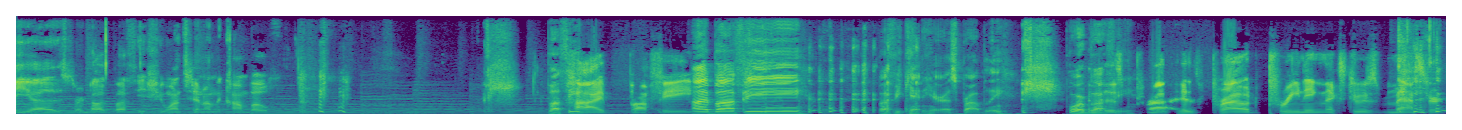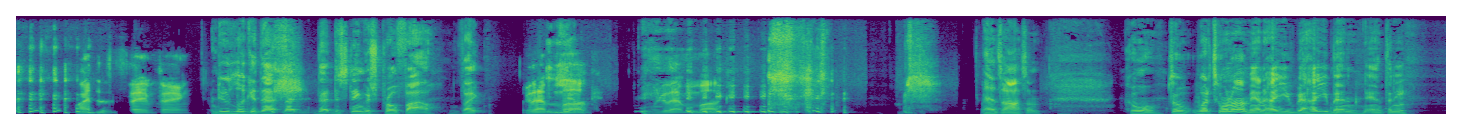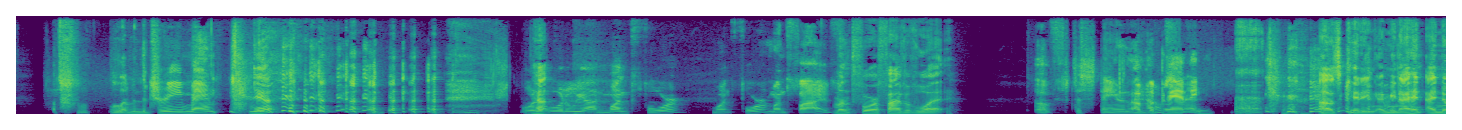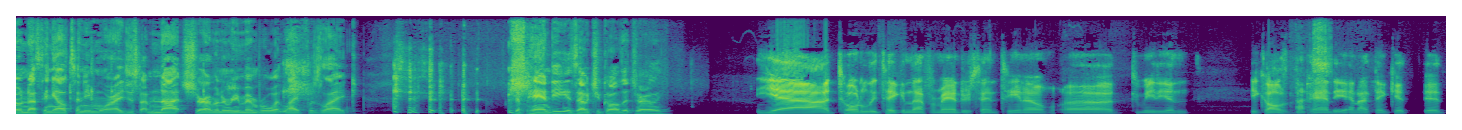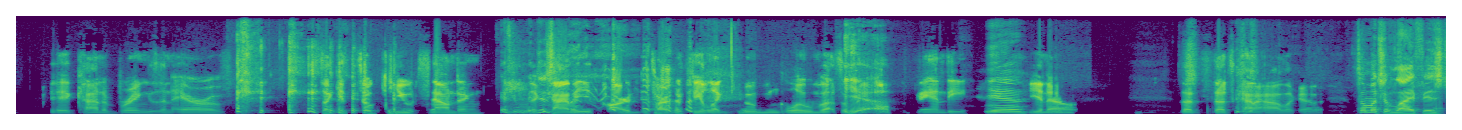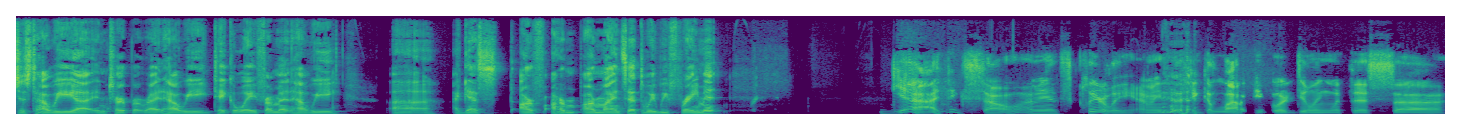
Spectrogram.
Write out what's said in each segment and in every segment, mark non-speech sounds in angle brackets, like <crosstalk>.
shit. Yeah, Buffy. Uh, this is our dog Buffy. She wants in on the combo. Buffy. Hi, Buffy. Hi, Buffy. <laughs> Buffy can't hear us, probably. Poor His, Buffy. his proud preening next to his master. <laughs> Mine does the same thing. Dude, look at that that that distinguished profile. It's like Look at that Yeah. mug. Look at that mug. <laughs> that's awesome. Cool. So what's going on, man? How you how you been, Anthony? Living the dream, man. Yeah. <laughs> What, Ha- what are we on? Month four? Month four? Month five? Month four or five of what? Of just staying in the Of the house, panty? man. <laughs> I was kidding. I mean, I I know nothing else anymore. I just I'm not sure I'm gonna remember what life was like. The <laughs> pandy is that what you called it, Charlie? Yeah, totally taking that from Andrew Santino, uh, comedian. He calls it the Nice. pandy, and I think it it it kind of brings an air of it's like it's so <laughs> cute sounding. That Just- kind of it's hard it's hard to feel like doom and gloom about something Yeah. called the pandy. yeah. You know, that's that's kind of how I look at it. so much of life is just how we uh, interpret, right? How we take away from it, how we, uh, I guess, our our our mindset, the way we frame it. Yeah, I think so. I mean, it's clearly. I mean, I <laughs> think a lot of people are dealing with this uh,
